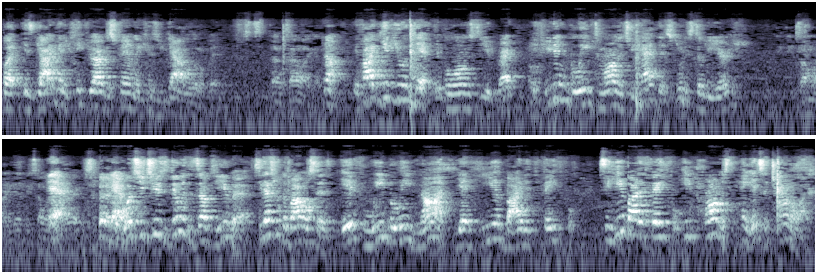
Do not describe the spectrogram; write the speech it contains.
but is God going to kick you out of his family because you doubt a little bit? Doesn't sound like it. No. If I give you a gift, it belongs to you, right? If you didn't believe tomorrow that you had this, would it still be yours? Somewhere, it'd be somewhere. Yeah. yeah, what you choose to do with it's up to you. Yeah. See, that's what the Bible says. If we believe not, yet he abideth faithful. See, he abideth faithful. He promised, hey, it's eternal life.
